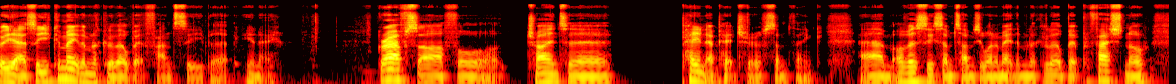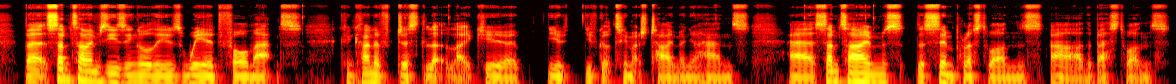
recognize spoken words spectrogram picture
but yeah, so you can make them look a little bit fancy, but you know, graphs are for trying to paint a picture of something. Um, obviously, sometimes you want to make them look a little bit professional, but sometimes using all these weird formats can kind of just look like you you you've got too much time on your hands. Uh, sometimes the simplest ones are the best ones,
